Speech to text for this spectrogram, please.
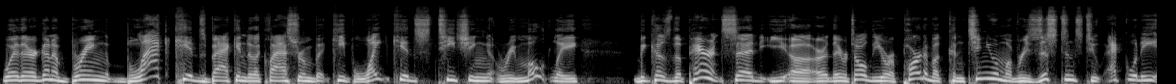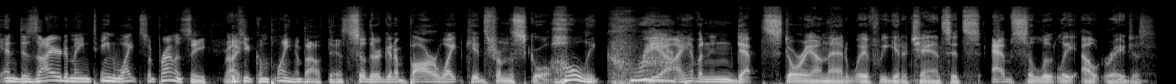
where they're going to bring black kids back into the classroom, but keep white kids teaching remotely because the parents said, uh, or they were told, you're a part of a continuum of resistance to equity and desire to maintain white supremacy. Right. If you complain about this, So they're going to bar white kids from the school. holy crap! Yeah, I have an in-depth story on that if we get a chance. It's absolutely outrageous.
